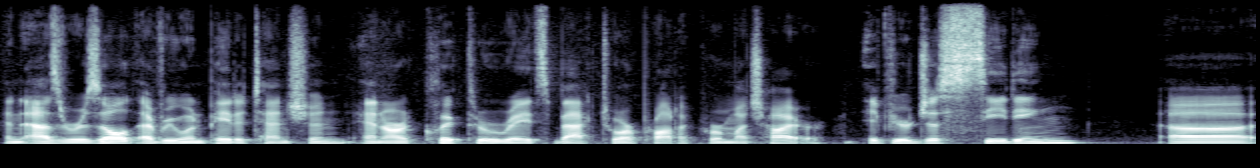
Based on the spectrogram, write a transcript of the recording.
And as a result, everyone paid attention, and our click through rates back to our product were much higher. If you're just seeding uh,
